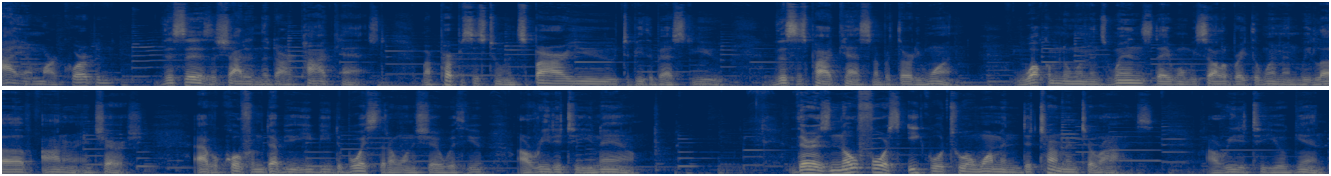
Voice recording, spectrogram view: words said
I am Mark Corbin. This is a Shot in the Dark podcast. My purpose is to inspire you to be the best you. This is podcast number 31. Welcome to Women's Wednesday when we celebrate the women we love, honor, and cherish. I have a quote from W.E.B. Du Bois that I want to share with you. I'll read it to you now. There is no force equal to a woman determined to rise. I'll read it to you again.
